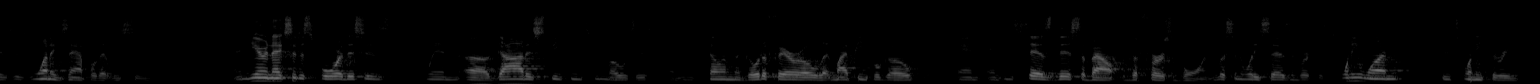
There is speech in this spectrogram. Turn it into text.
is, is one example that we see. And here in Exodus 4, this is when uh, God is speaking to Moses and he's telling him to go to Pharaoh, let my people go. And, and he says this about the firstborn. Listen to what he says in verses 21 through 23.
